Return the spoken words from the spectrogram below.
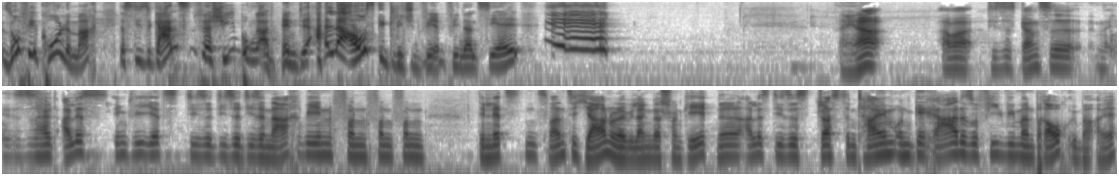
so viel Kohle macht, dass diese ganzen Verschiebungen am Ende alle ausgeglichen werden finanziell. Äh. Naja, aber dieses ganze, es ist halt alles irgendwie jetzt diese, diese, diese Nachwehen von, von, von den letzten 20 Jahren oder wie lange das schon geht, ne? Alles dieses Just in Time und gerade so viel, wie man braucht überall.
